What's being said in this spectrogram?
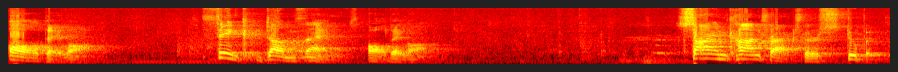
all day long. Think dumb things all day long. Sign contracts that are stupid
